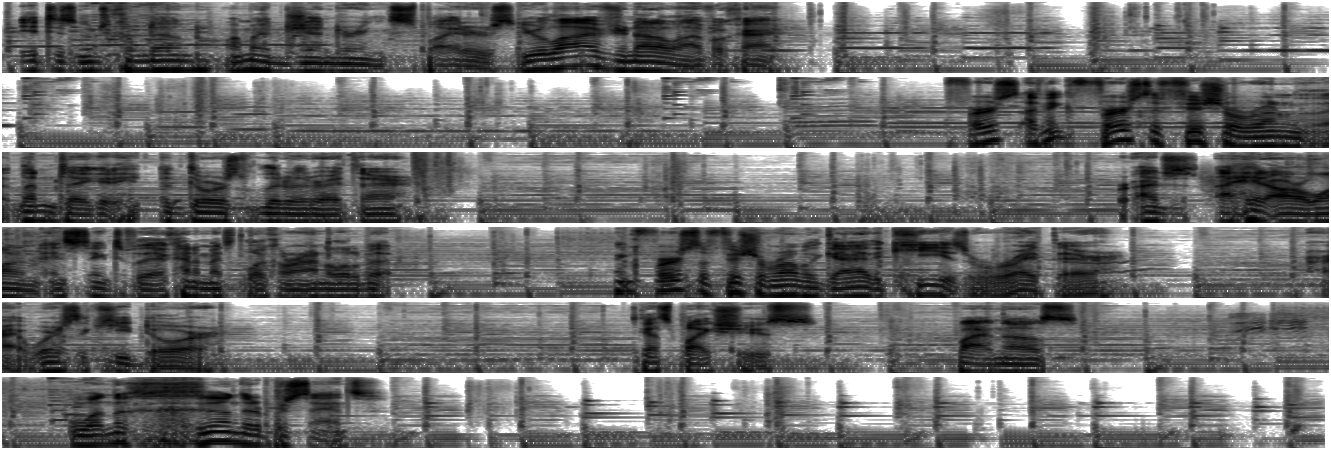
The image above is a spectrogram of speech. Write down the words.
It is going to come down. Why am I gendering spiders? You alive? You're not alive. Okay. First, I think first official run. Let him take it. The door's literally right there. I just I hit R1 instinctively. I kind of meant to look around a little bit. I think first official run with guy. The key is right there. All right, where's the key door? It's got spike shoes. Buying those. 100%.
